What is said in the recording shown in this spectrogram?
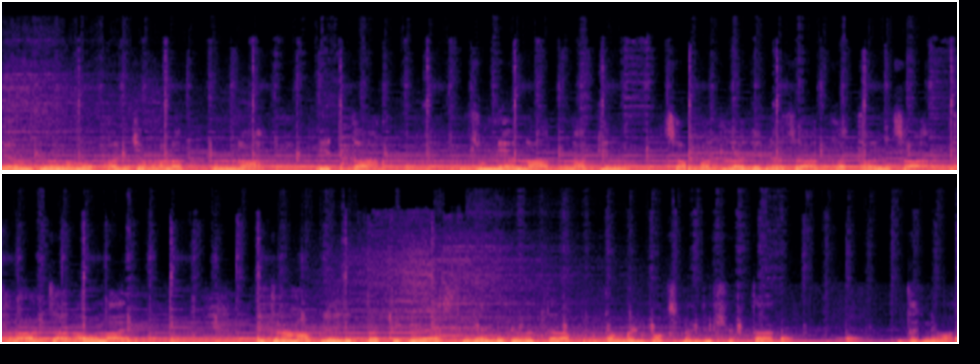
या व्हिडिओनं लोकांच्या मनात पुन्हा एकदा जुन्या नाग नागिनचा बदला घेण्याचा कथांचा थरार जागावला आहे. मित्रांनो आपली प्रतिक्रिया असलेल्या व्हिडिओबद्दल आपण कमेंट बॉक्समध्ये देऊ शकतात. धन्यवाद.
